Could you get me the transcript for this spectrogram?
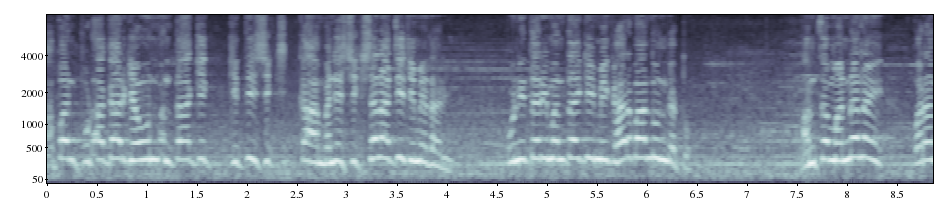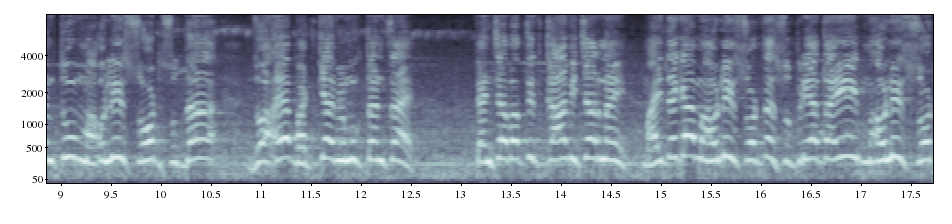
आपण पुढाकार घेऊन म्हणता की किती शिक्ष का म्हणजे शिक्षणाची जिम्मेदारी. कुणीतरी म्हणताय की मी घर बांधून देतो. आमचं म्हणणं नाही परंतु माऊली सोटसुद्धा जो आहे भटक्या विमुक्तांचा आहे. त्यांच्या बाबतीत का विचार नाही? माहिती आहे का? माऊली सोटचं सुप्रियाताई माऊली सोट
